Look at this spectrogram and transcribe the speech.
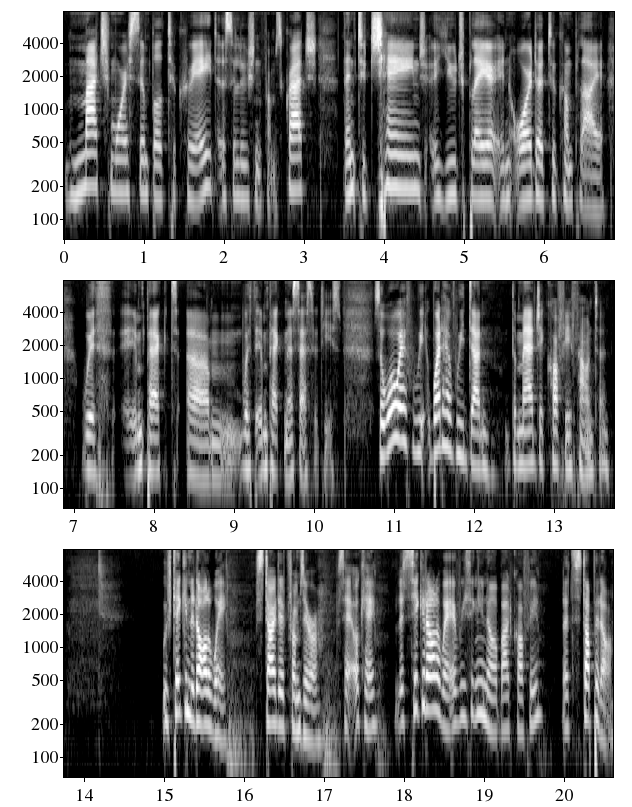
much more simple to create a solution from scratch than to change a huge player in order to comply with impact um, with impact necessities. So what have we what have we done? The magic coffee fountain. We've taken it all away. Started from zero. Say, okay, let's take it all away. Everything you know about coffee, let's stop it all.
